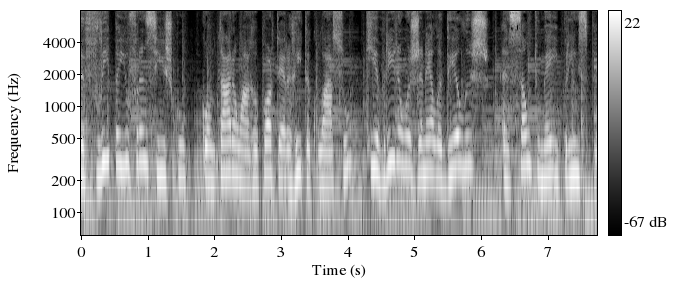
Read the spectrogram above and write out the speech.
A Filipa e o Francisco contaram à repórter Rita Colasso que abriram a janela deles a São Tomé e Príncipe.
